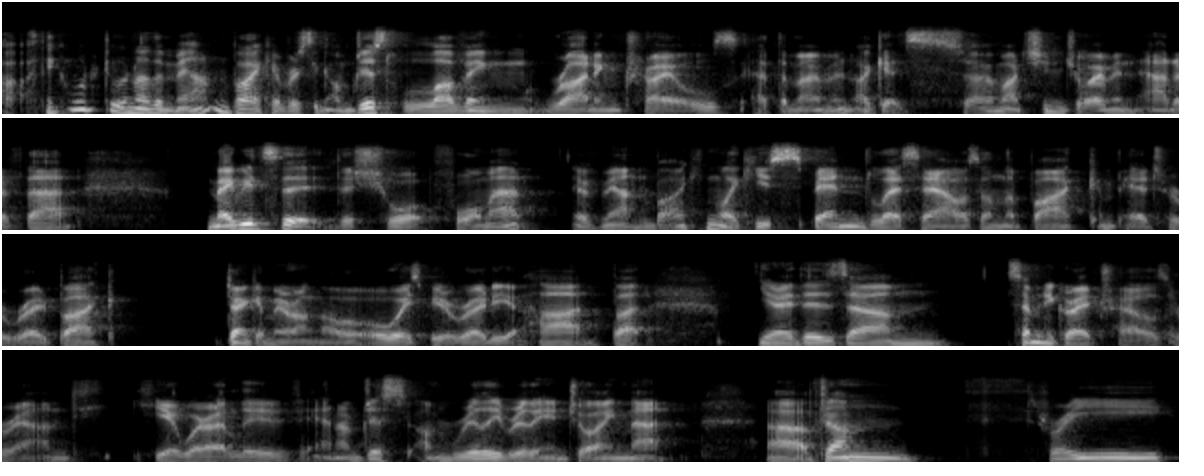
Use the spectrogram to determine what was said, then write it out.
I think I want to do another mountain bike. Everesting. I'm just loving riding trails at the moment. I get so much enjoyment out of that. Maybe it's the the short format of mountain biking. Like you spend less hours on the bike compared to a road bike. Don't get me wrong. I'll always be a roadie at heart, but you know, there's um so many great trails around here where I live, and I'm just I'm really really enjoying that. Uh, I've done three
